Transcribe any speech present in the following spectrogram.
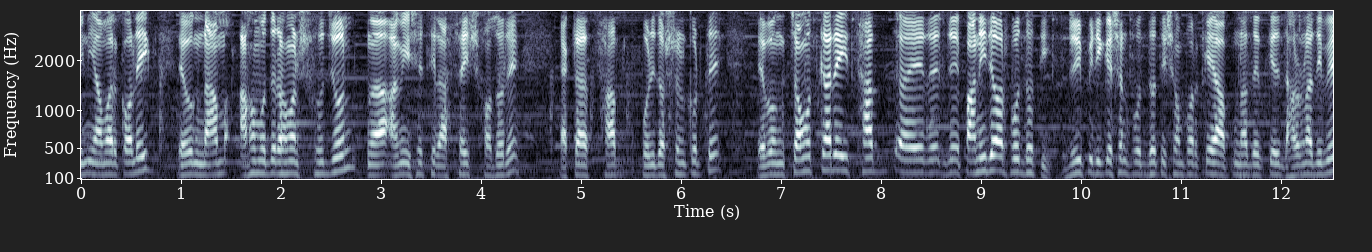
ইনি আমার কলিগ এবং নাম আহমদুর রহমান সুজন। আমি এসেছি রাজশাহী সদরে একটা ছাদ পরিদর্শন করতে এবং চমৎকার এই ছাদ যে পানি দেওয়ার পদ্ধতি ড্রিপ ইরিগেশন পদ্ধতি সম্পর্কে আপনাদেরকে ধারণা দিবে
